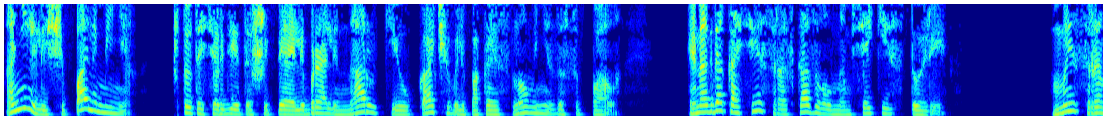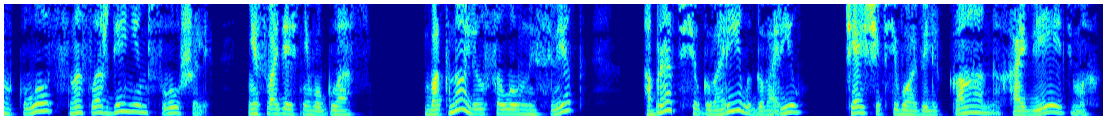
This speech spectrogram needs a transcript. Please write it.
Они или щипали меня, что-то сердито шипя, или брали на руки и укачивали, пока я снова не засыпала. Иногда Кассис рассказывал нам всякие истории. Мы с Рен-Клод с наслаждением слушали, не сводя с него глаз. В окно лился лунный свет, а брат все говорил и говорил, чаще всего о великанах, о ведьмах,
